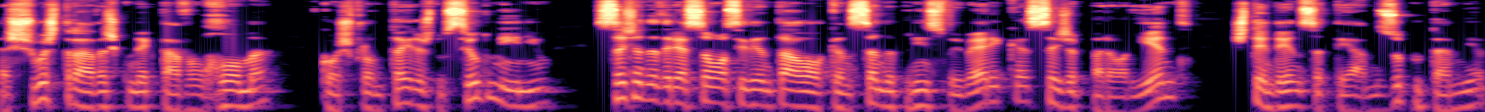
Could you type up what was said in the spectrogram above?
as suas estradas conectavam Roma com as fronteiras do seu domínio seja na direção ocidental alcançando a Península Ibérica, seja para o Oriente, estendendo-se até à Mesopotâmia,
